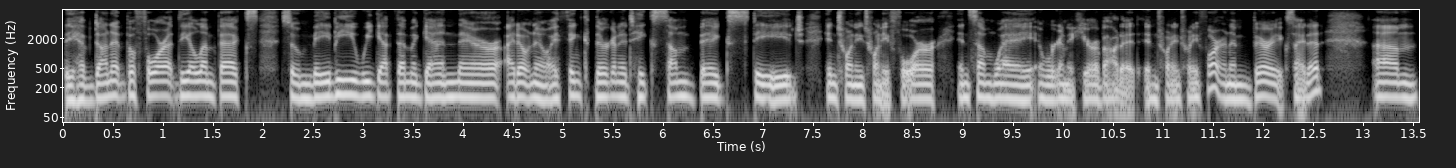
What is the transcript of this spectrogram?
They have done it before at the Olympics. So maybe we get them again there. I don't know. I think they're going to take some big stage in 2024 in some way, and we're going to hear about it in 2024. And I'm very excited. Um,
